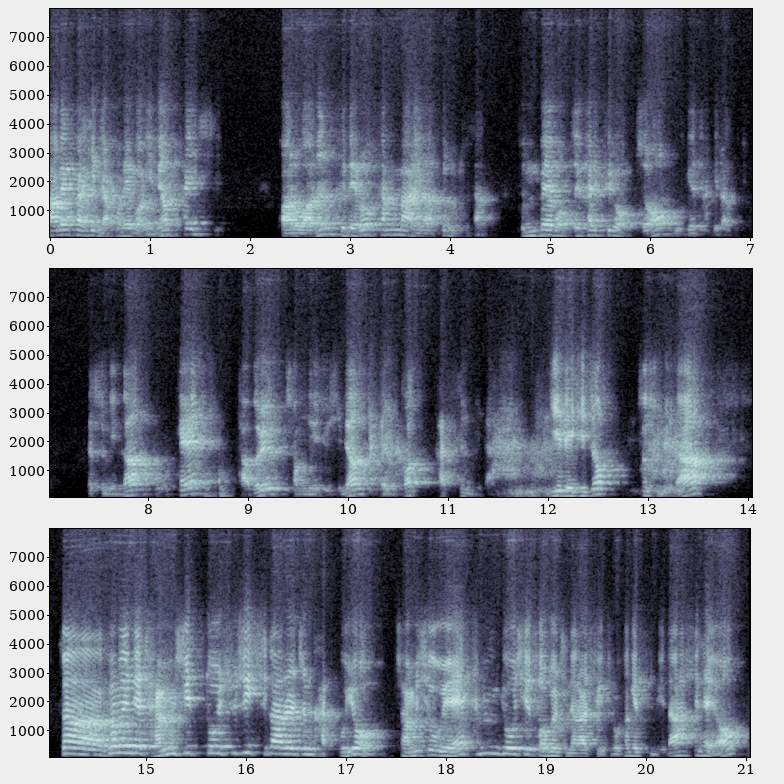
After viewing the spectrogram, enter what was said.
480 약분해버리면 80. 바로와는 그대로 3 마이너스 루트 3. 분배 법칙 할 필요 없죠. 이게 답이라고. 됐습니까? 이렇게 답을 정리해 주시면 될 것 같습니다. 이해되시죠? 좋습니다. 자, 그러면 이제 잠시 또 휴식 시간을 좀 갖고요. 잠시 후에 3교시 수업을 진행할 수 있도록 하겠습니다. 쉬세요.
